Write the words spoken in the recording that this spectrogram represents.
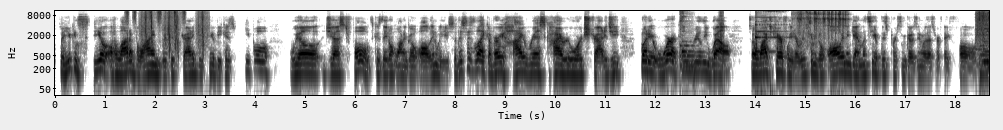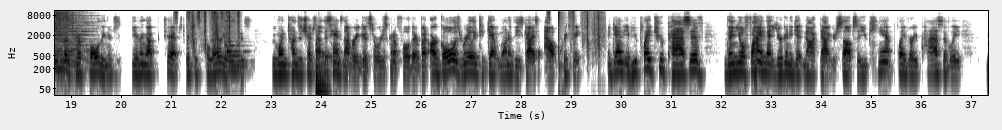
So you can steal a lot of blinds with this strategy too, because people will just fold because they don't want to go all in with you. So this is like a very high risk, high reward strategy, but it works really well. So watch carefully here. We're just going to go all in again. Let's see if this person goes in with us or if they fold. Look, they're folding. They're just giving up chips, which is hilarious because we won tons of chips. Now this hand's not very good, so we're just going to fold there. But our goal is really to get one of these guys out quickly. Again, if you play too passive, then you'll find that you're going to get knocked out yourself. So you can't play very passively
